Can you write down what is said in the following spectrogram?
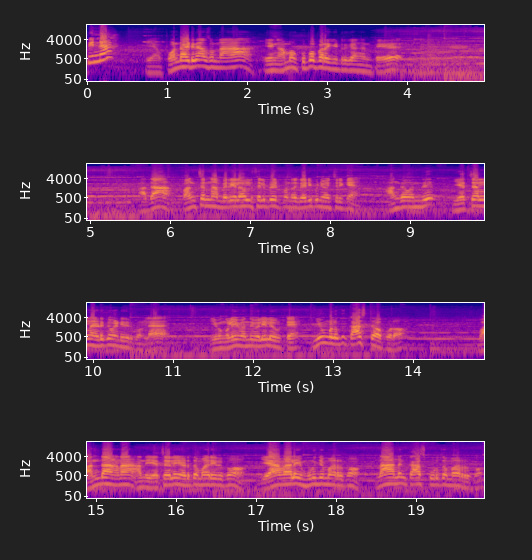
பின்ன? என் பொண்டாட்டி தான் சொன்னா. எங்க அம்மா குப்பை பறக்கிட்டு இருக்காங்கன்ட்டு. அதான் ஃபங்க்ஷன் நான் பெரிய லெவலில் செலிப்ரேட் பண்ணுறதுக்கு ரெடி பண்ணி வச்சுருக்கேன். அங்கே வந்து எச்சல்லாம் எடுக்க வேண்டியது இருக்கும்ல? இவங்களையும் வந்து வெளியில் விட்டேன். இவங்களுக்கு காசு தேவைப்படும். வந்தாங்கன்னா அந்த எச்சலையும் எடுத்த மாதிரி இருக்கும். என் வேலையை முடிஞ்ச மாதிரி இருக்கும். நானும் காசு கொடுத்த மாதிரி இருக்கும்.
